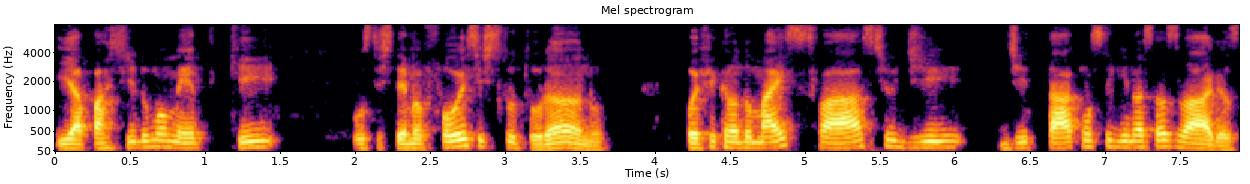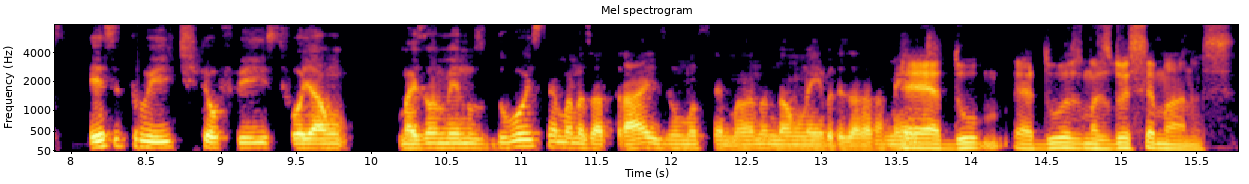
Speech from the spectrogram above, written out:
E a partir do momento que o sistema foi se estruturando, foi ficando mais fácil de de estar tá conseguindo essas vagas. Esse tweet que eu fiz foi há um, mais ou menos duas semanas atrás, uma semana, não lembro exatamente. É, du é duas, umas duas semanas.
